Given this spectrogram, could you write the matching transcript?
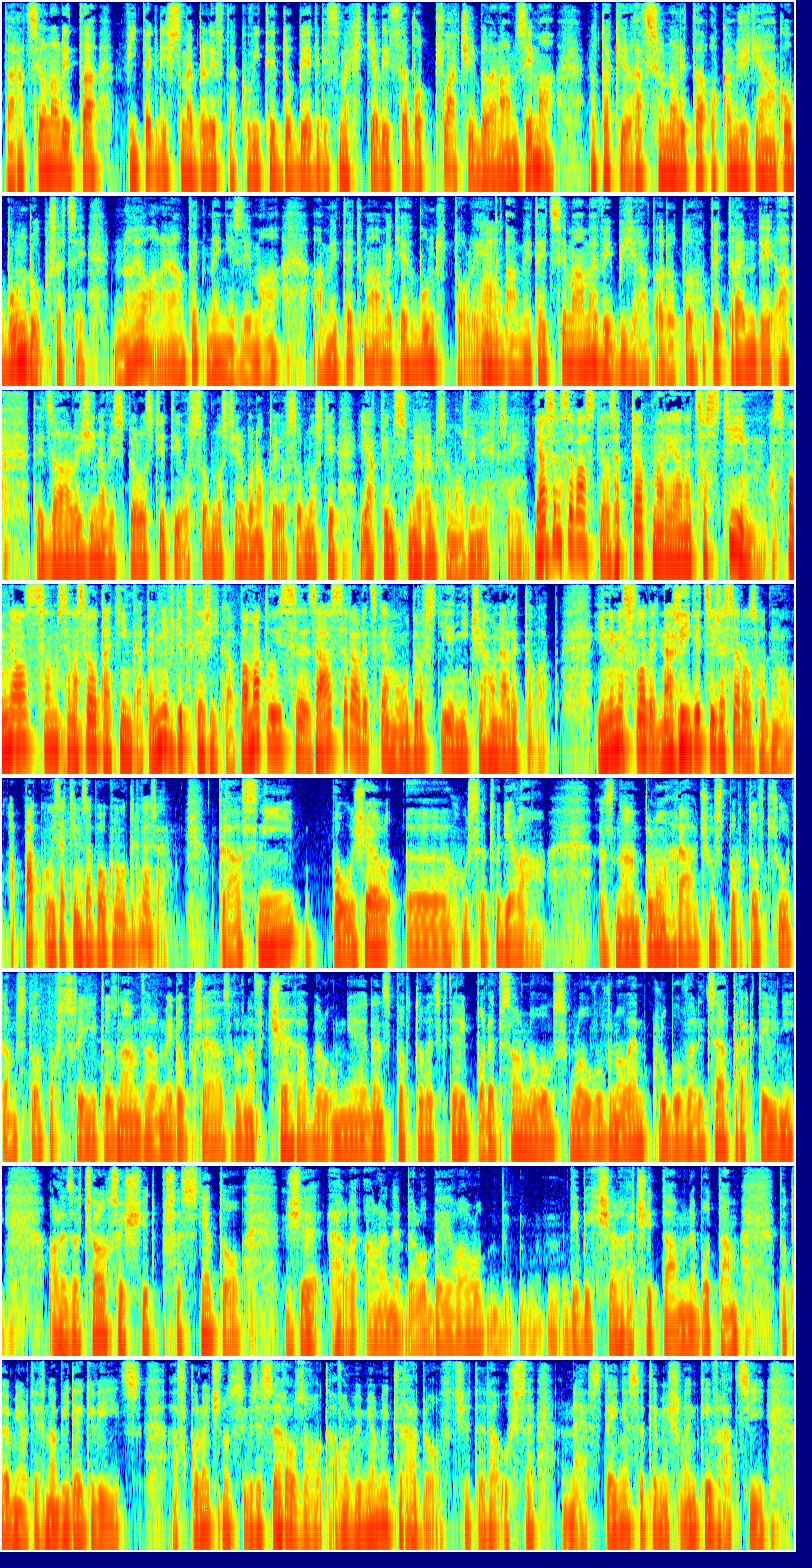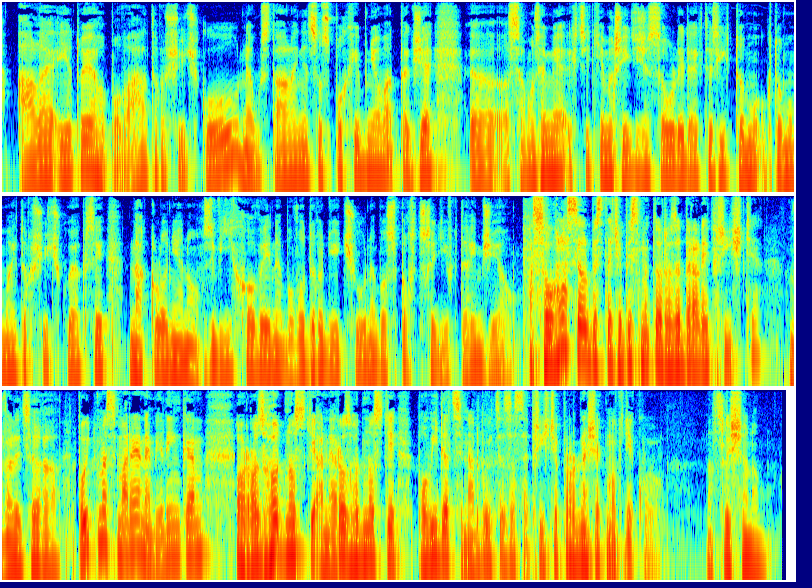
Ta racionalita Víte, když jsme byli v takové ty době, kdy jsme chtěli se odtlačit, byla nám zima, no tak racionalita okamžitě nějakou bundu přeci. No jo, ale nám teď není zima a my teď máme těch bund tolik hmm. a my teď si máme vybírat a do toho ty trendy a teď záleží na vyspělosti té osobnosti nebo na té osobnosti, jakým směrem samozřejmě chce jít. Já jsem se vás chtěl zeptat, Mariane, co s tím? A vzpomněl jsem si na svého tatínka. Ten mě vždycky říkal, pamatuj si, zásada lidské moudrosti je ničeho nelitovat. Jinými slovy, nařídit si, že se rozhodnu a pak už zatím zabouknout dveře. Krásný, bohužel uh, hůř se to dělá. Znám plno hráčů, sportovců, tam z toho prostředí to znám velmi dobře a zrovna včera byl u mě jeden sportovec, který podepsal novou smlouvu v novém klubu, velice atraktivní, ale začal řešit přesně to, že hele, ale nebylo by, kdybych šel radši tam nebo tam, poté měl těch nabídek víc a v konečnosti, kdy se rozhod a on by měl mít radost, že teda už se ne, stejně se ty myšlenky vrací, ale je to jeho povaha trošičku, neustále něco spochybňovat, takže eh, samozřejmě chci tím říct, že jsou lidé, kteří k tomu, k tomu mají trošičku jaksi nakloněno z výchovy nebo od rodičů nebo z prostředí, v kterým žijou. A souhlasil byste, že bychom to rozebrali příště? Velice rád. Pojďme s Marianem Jelínkem o rozhodnosti a nerozhodnosti povídat si na dvojce zase příště. Pro dnešek moc děkuju. Naslyšenou.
